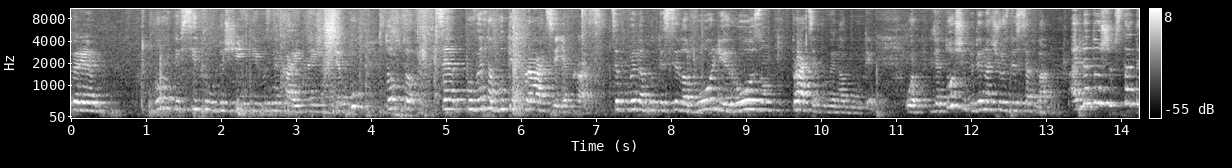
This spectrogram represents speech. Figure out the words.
пере, перебороти всі труднощі, які визникають на її шляху. Тобто це повинна бути праця якась, це повинна бути сила волі, розум, праця повинна бути. От, для того, щоб людина чогось досягла. А для того, щоб стати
